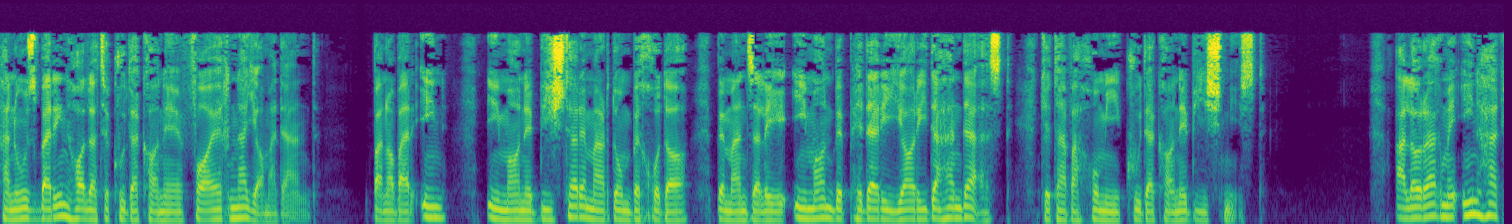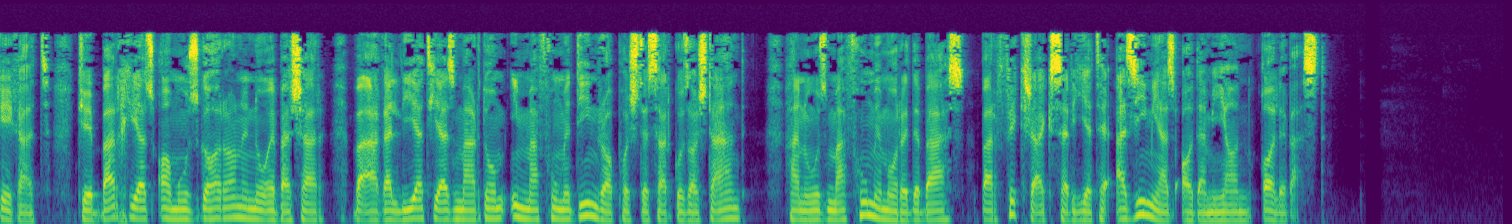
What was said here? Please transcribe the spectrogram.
هنوز بر این حالت کودکانه فائق نیامدند. بنابراین ایمان بیشتر مردم به خدا به منزله ایمان به پدری یاری دهنده است که توهمی کودکانه بیش نیست. علا رغم این حقیقت که برخی از آموزگاران نوع بشر و اقلیتی از مردم این مفهوم دین را پشت سر گذاشتند، هنوز مفهوم مورد بحث بر فکر اکثریت عظیمی از آدمیان غالب است.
